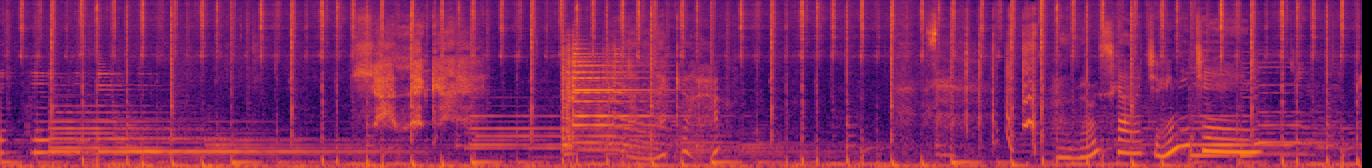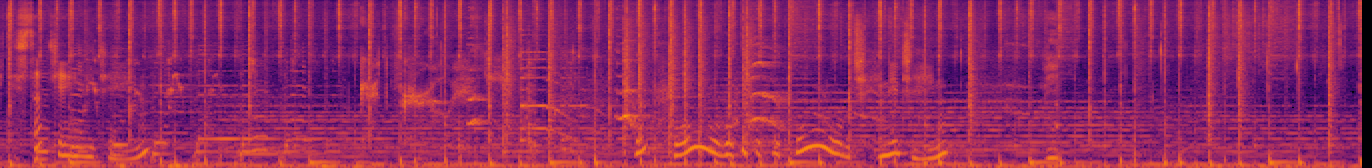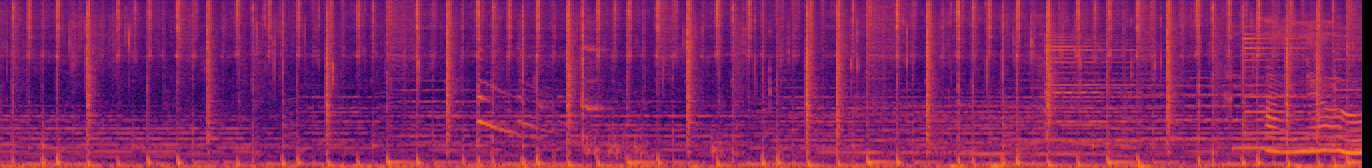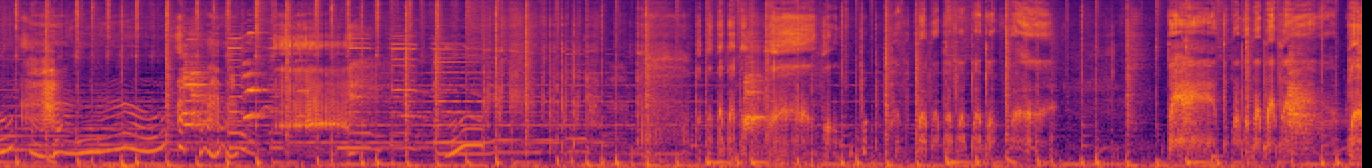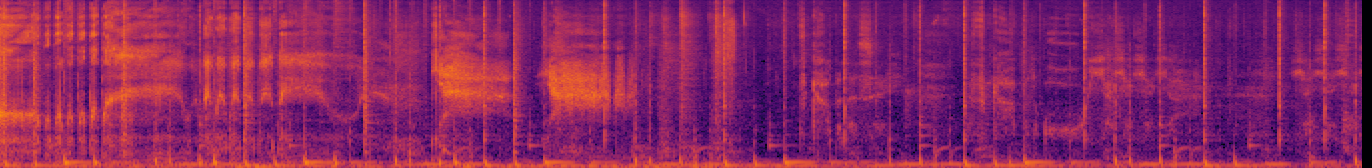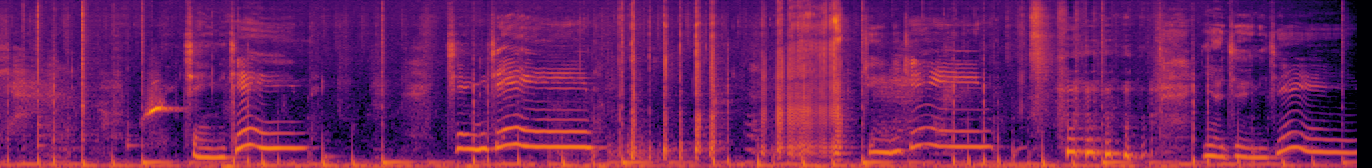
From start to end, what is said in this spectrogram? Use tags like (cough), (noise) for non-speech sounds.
Ja, lekker hè? Ja, lekker hè? Hallo schat, Janie Jane. Wat is dat, Janie Jane? Good girl, Annie. Oeh, oeh, oeh, Janie Jane. Janie Jane. Janie Jane. Janie Jane. (laughs) ja, Janie Jane.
